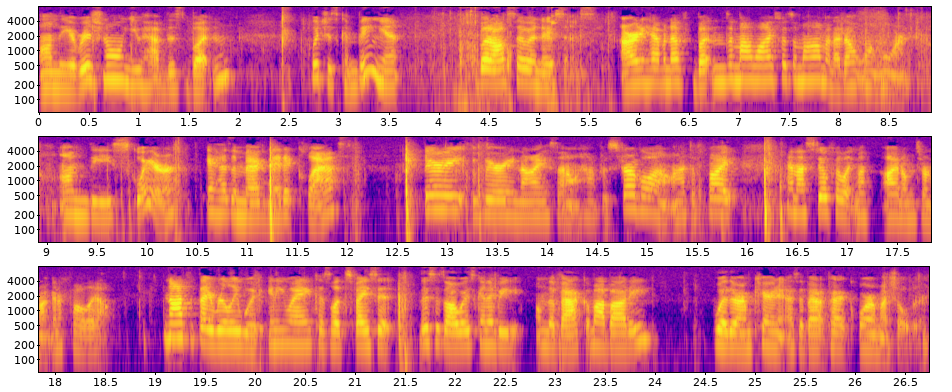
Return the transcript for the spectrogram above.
on the original, you have this button, which is convenient, but also a nuisance. I already have enough buttons in my life as a mom and I don't want more. On the square, it has a magnetic clasp very, very nice. I don't have to struggle. I don't have to fight. And I still feel like my items are not going to fall out. Not that they really would anyway, because let's face it, this is always going to be on the back of my body, whether I'm carrying it as a backpack or on my shoulder.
